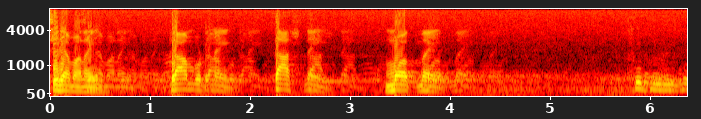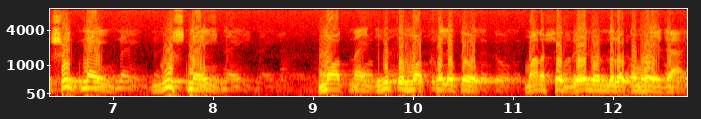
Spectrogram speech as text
সিনেমা নাই। নাই। তাস নাই। মদ নাই। সুদ নাই। নাই। মদ নাই। যেহেতু মদ খেলে তো মানুষের ব্রেন অন্যরকম হয়ে যায়।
